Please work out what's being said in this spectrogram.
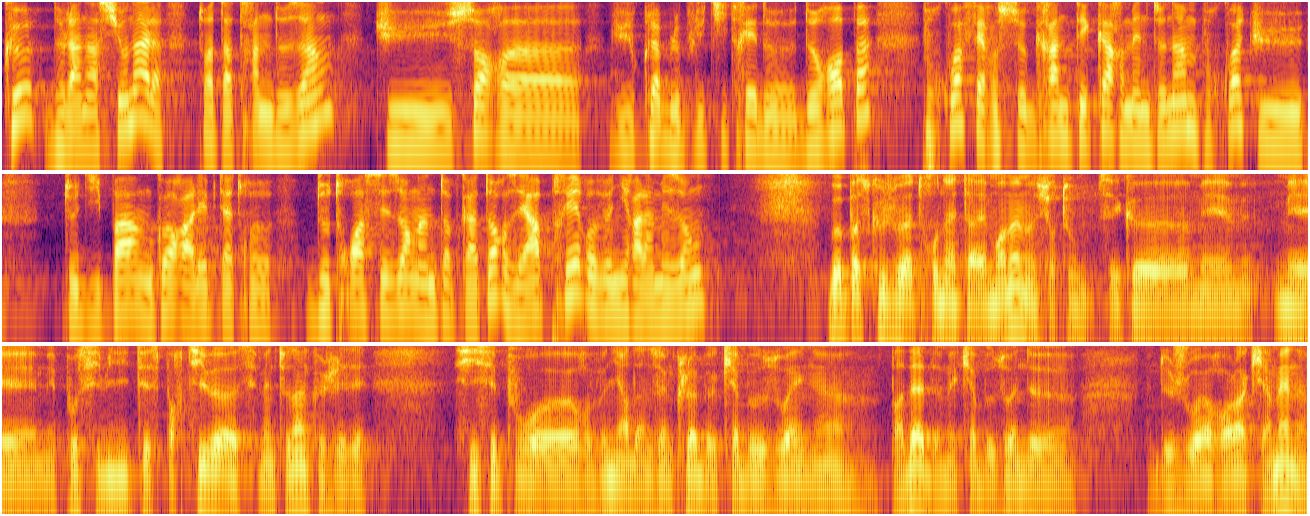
que de la nationale. Toi, tu as 32 ans, tu sors euh, du club le plus titré d'Europe. De, Pourquoi faire ce grand écart maintenant? Pourquoi tu te dis pas encore aller peut-être 2-3 saisons en top 14 et après revenir à la maison? Bon, parce que je veux être honnête avec moi-même, surtout. C'est que mes, mes, mes, possibilités sportives, c'est maintenant que je les ai. Si c'est pour euh, revenir dans un club qui a besoin, euh, pas d'aide, mais qui a besoin de, de joueurs voilà, qui amènent,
